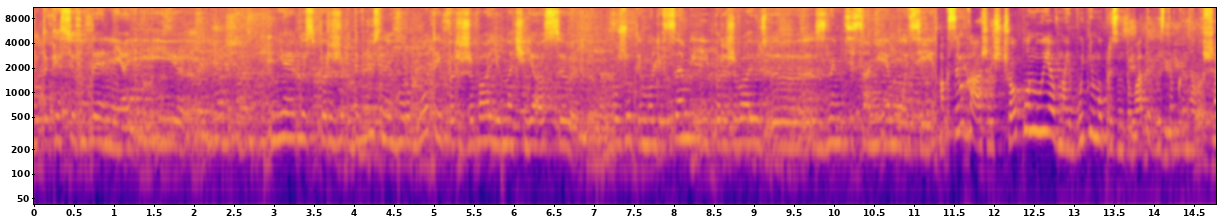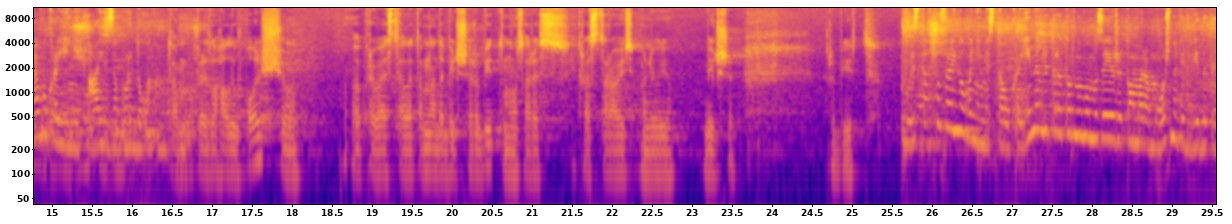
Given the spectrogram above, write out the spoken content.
бо таке сьогодення. І я якось пережив... дивлюсь на його роботи і переживаю, наче я з- вожу тим олівцем і переживаю е, з ним ті самі емоції. Максим каже, що планує в майбутньому презентувати виставки не лише в Україні, а й за кордоном. там предлагали в Польщу е, привезти, але там треба більше робіт, тому зараз якраз стараюсь, малюю більше робіт. Виставку Зруйновані міста України в літературному музеї Житомира можна відвідати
